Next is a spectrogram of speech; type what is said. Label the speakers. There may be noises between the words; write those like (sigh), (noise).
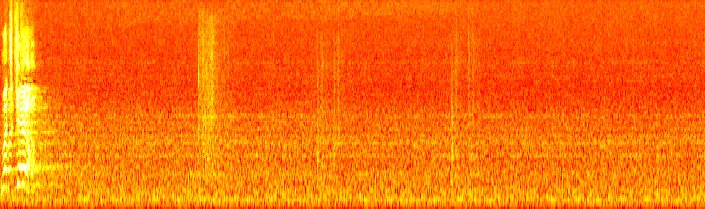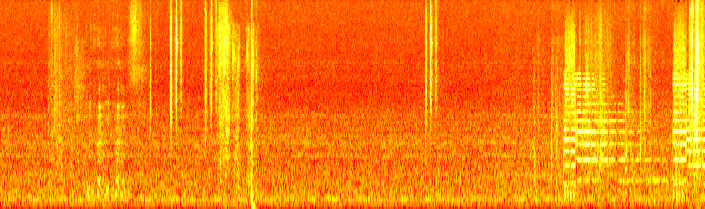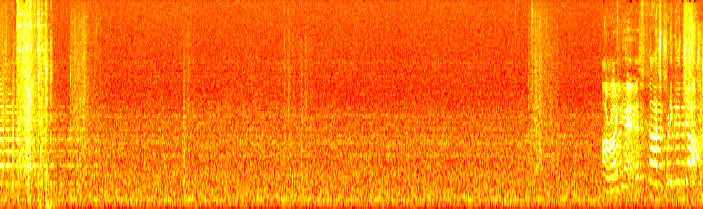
Speaker 1: Let's get him! (laughs) All right, yeah, that's, no, that's a pretty good job.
